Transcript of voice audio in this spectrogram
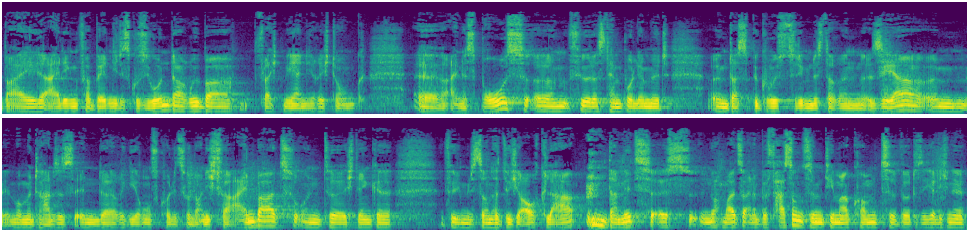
bei einigen Verbänden die Diskussion darüber, vielleicht mehr in die Richtung äh, eines Bros für das Tempolimit. Das begrüßt die Ministerin sehr. Ähm, momentan ist es in der Regierungskoalition noch nicht vereinbart. Und äh, ich denke, für die Ministerin ist natürlich auch klar, damit es nochmal zu einer Befassung zu dem Thema kommt, wird es sicherlich eine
